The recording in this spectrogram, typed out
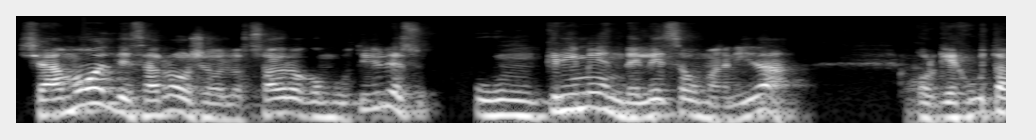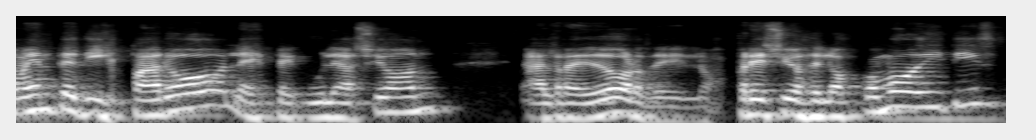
llamó al desarrollo de los agrocombustibles un crimen de lesa humanidad porque justamente disparó la especulación alrededor de los precios de los commodities,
